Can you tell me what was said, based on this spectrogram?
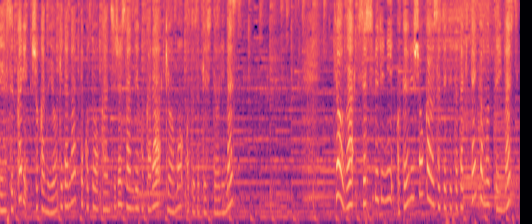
えー、すっかり初夏の陽気だなってことを感じるサンディエゴから今日もお届けしております。今日は久しぶりにお便り紹介をさせていただきたいと思っています。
